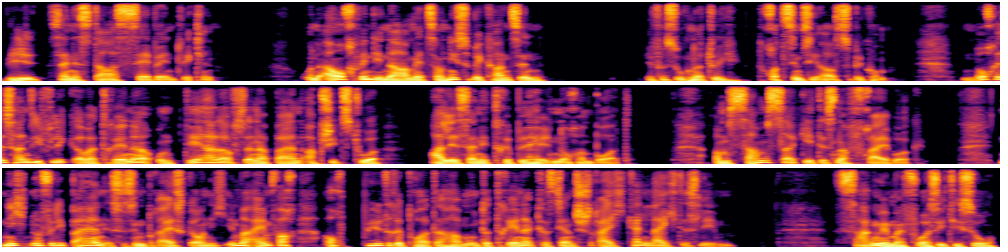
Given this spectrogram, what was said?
will seine Stars selber entwickeln. Und auch wenn die Namen jetzt noch nicht so bekannt sind, wir versuchen natürlich trotzdem sie rauszubekommen. Noch ist Hansi Flick aber Trainer und der hat auf seiner Bayern-Abschiedstour alle seine Trippelhelden noch an Bord. Am Samstag geht es nach Freiburg. Nicht nur für die Bayern ist es im Breisgau nicht immer einfach, auch Bildreporter haben unter Trainer Christian Streich kein leichtes Leben. Sagen wir mal vorsichtig so,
